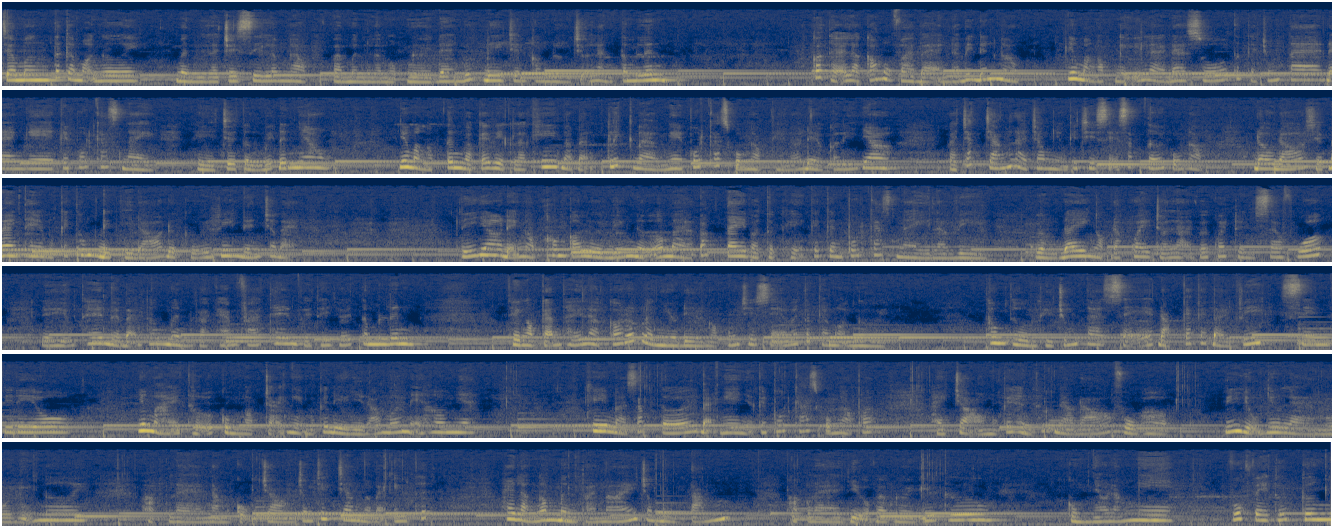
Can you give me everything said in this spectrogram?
Chào mừng tất cả mọi người. Mình là Tracy Lâm Ngọc Và mình là một người đang bước đi trên con đường chữa lành tâm linh. Có thể là có một vài bạn đã biết đến Ngọc, Nhưng mà Ngọc nghĩ là đa số tất cả chúng ta đang nghe cái podcast này Thì chưa từng biết đến nhau. Nhưng mà Ngọc tin vào cái việc là khi mà bạn click vào nghe podcast của Ngọc thì nó đều có lý do và chắc chắn là trong những cái chia sẻ sắp tới của Ngọc, đâu đó sẽ mang theo một cái thông điệp gì đó được gửi riêng đến cho bạn. Lý do để ngọc không có lười biếng nữa mà bắt tay vào thực hiện cái kênh podcast này là vì gần đây ngọc đã quay trở lại với quá trình self work để hiểu thêm về bản thân mình và khám phá thêm về thế giới tâm linh. Thì ngọc cảm thấy là có rất là nhiều điều ngọc muốn chia sẻ với tất cả mọi người thông thường thì chúng ta sẽ đọc các cái bài viết, xem video. Nhưng mà hãy thử cùng ngọc trải nghiệm một cái điều gì đó mới mẻ hơn nha. Khi mà sắp tới bạn nghe những cái podcast của ngọc á, hãy chọn một cái hình thức nào đó phù hợp. Ví dụ như là ngồi nghỉ ngơi, hoặc là nằm cuộn tròn trong chiếc chăn mà bạn yêu thích. Hay là ngâm mình thoải mái trong bồn tắm, hoặc là dựa vào người yêu thương. Cùng nhau lắng nghe vuốt ve thú cưng,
